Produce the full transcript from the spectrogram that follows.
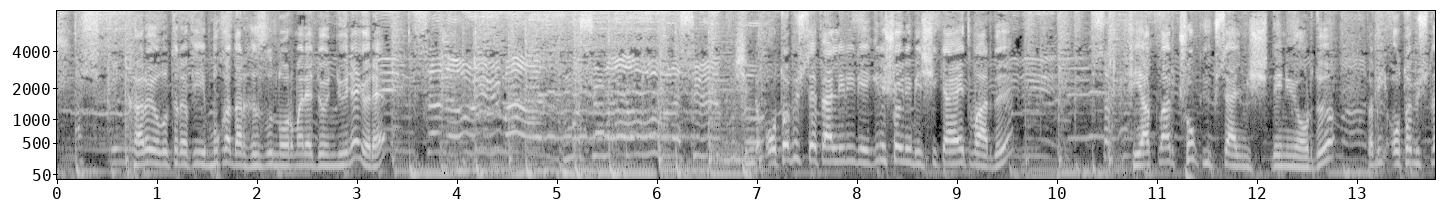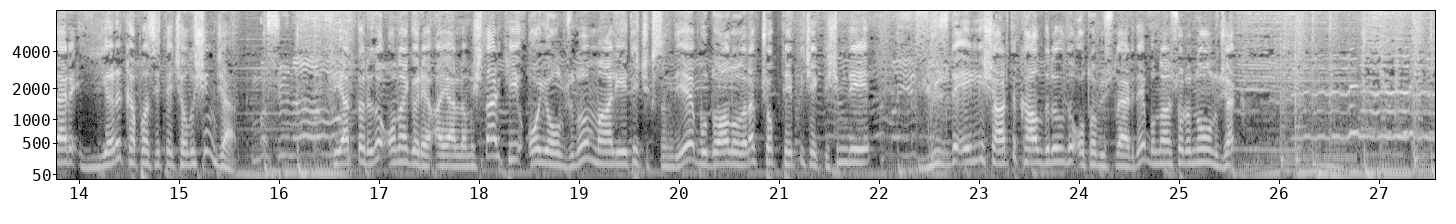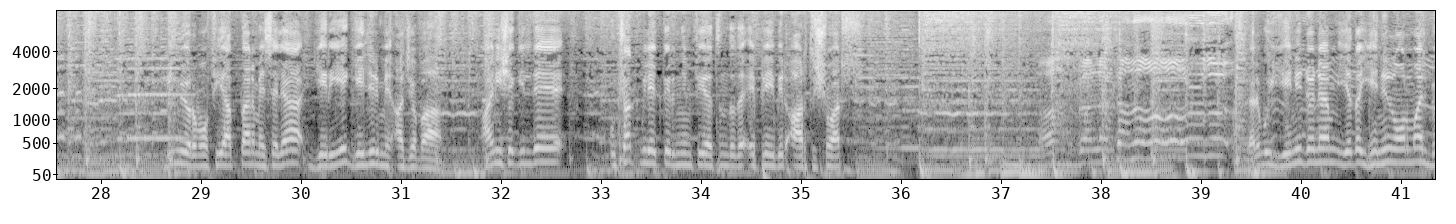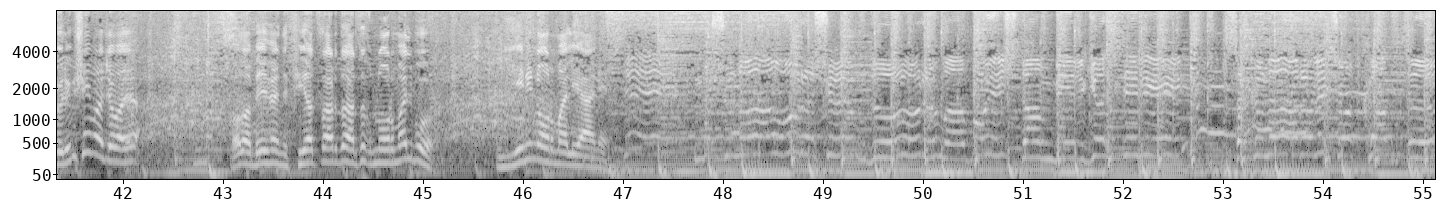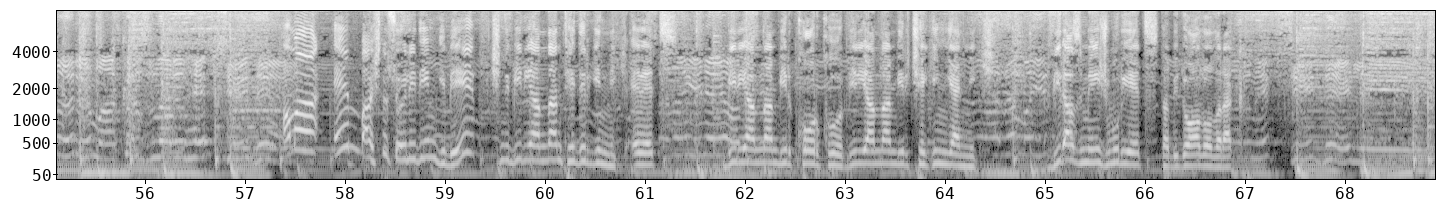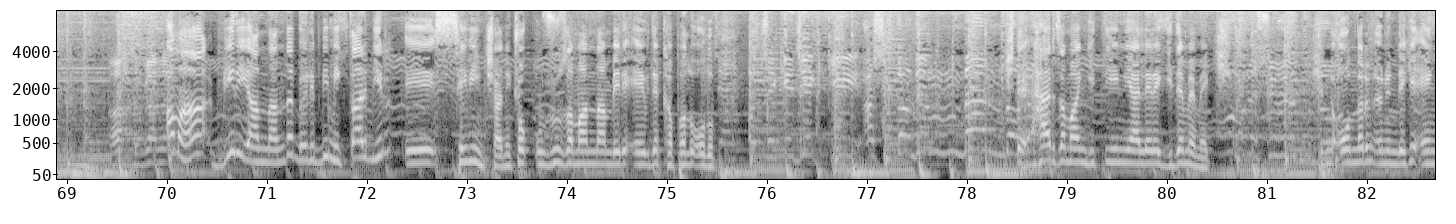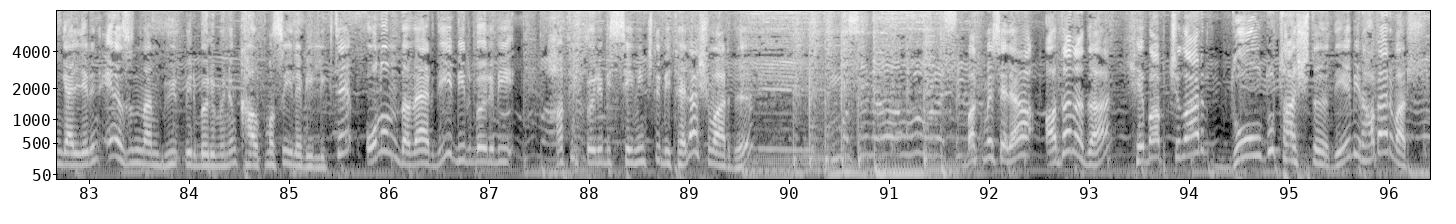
Karayolu trafiği bu kadar hızlı normale döndüğüne göre Şimdi otobüs seferleriyle ilgili şöyle bir şikayet vardı. Fiyatlar çok yükselmiş deniyordu. Tabii otobüsler yarı kapasite çalışınca fiyatları da ona göre ayarlamışlar ki o yolculuğun maliyeti çıksın diye. Bu doğal olarak çok tepki çekti. Şimdi %50 şartı kaldırıldı otobüslerde. Bundan sonra ne olacak? Bilmiyorum o fiyatlar mesela geriye gelir mi acaba? Aynı şekilde uçak biletlerinin fiyatında da epey bir artış var. Ah Galatan ordu Yani bu yeni dönem ya da yeni normal böyle bir şey mi acaba ya? Valla beyefendi fiyatlarda artık normal bu. Yeni normal yani. Ama en başta söylediğim gibi şimdi bir yandan tedirginlik evet. Bir yandan bir korku, bir yandan bir çekingenlik. Biraz mecburiyet tabii doğal olarak. Ama bir yandan da böyle bir miktar bir e, sevinç. Hani çok uzun zamandan beri evde kapalı olup işte her zaman gittiğin yerlere gidememek. Şimdi onların önündeki engellerin en azından büyük bir bölümünün kalkması ile birlikte onun da verdiği bir böyle bir hafif böyle bir sevinçli bir telaş vardı. Bak mesela Adana'da kebapçılar doldu taştı diye bir haber var.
